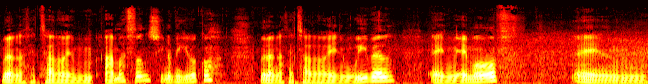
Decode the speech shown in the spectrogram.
Me la han aceptado en Amazon, si no me equivoco, me la han aceptado en Webull, en EMOV, en,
